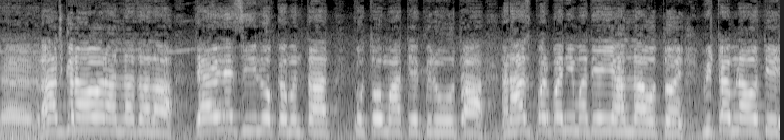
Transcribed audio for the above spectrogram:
राजगडावर राजगृहावर हल्ला झाला. त्यावेळेस ही लोक म्हणतात को तो माते फिरू होता. आणि आज परभणीमध्येही हल्ला होतोय. विटंबना होती.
